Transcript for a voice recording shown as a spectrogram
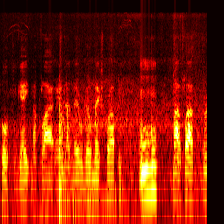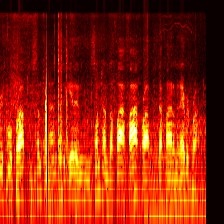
pull up the gate, and I fly it, and ain't nothing there, we go to the next property. Mm-hmm. Might fly three or four properties sometimes to get in, and sometimes I fly five properties, I find them in every property.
